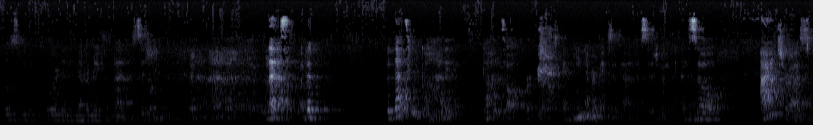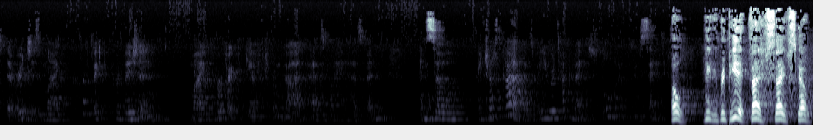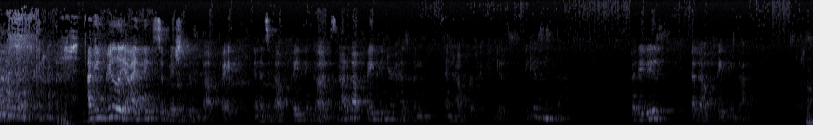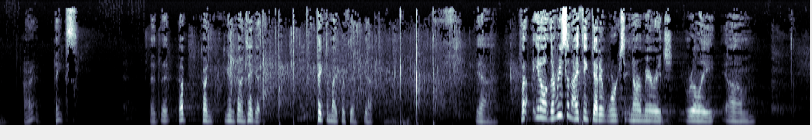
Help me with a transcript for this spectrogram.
closely with the Lord and never makes a bad decision. That's but but that's who God is. God's all perfect, and He never makes a bad decision. And so I trust that Rich is my perfect provision, my perfect gift from God as my husband. And so I trust God. That's what you were talking about. You stole what I was going to say. Oh, you can repeat it. Thanks. Thanks. Go. I mean, really, I think submission is about faith, and it's about faith in God. It's not about faith in your husband and how perfect he is, because he's not. But it is about faith in God. All right. Thanks. That, that, oh, go ahead. You can go and take it. Take the mic with you. Yeah. Yeah. But, you know, the reason I think that it works in our marriage, really, um,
